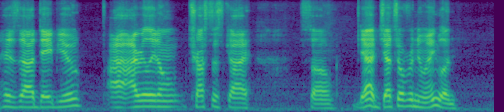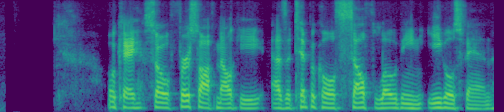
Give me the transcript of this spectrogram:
his uh, debut. I, I really don't trust this guy. So yeah, Jets over New England. Okay, so first off, Melky, as a typical self-loathing Eagles fan,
